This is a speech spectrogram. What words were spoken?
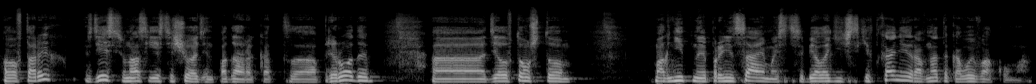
А во-вторых, здесь у нас есть еще один подарок от а, природы. Дело в том, что магнитная проницаемость биологических тканей равна таковой вакуума.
